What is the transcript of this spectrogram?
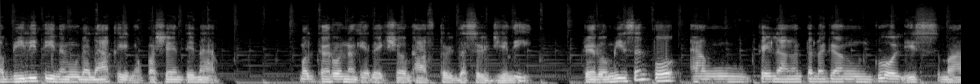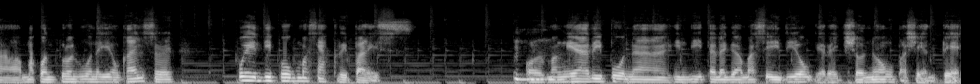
ability ng lalaki, ng pasyente na magkaroon ng erection after the surgery. Pero minsan po, ang kailangan talagang goal is ma- makontrol muna yung cancer, pwede po masacrifice or mangyari po na hindi talaga masave yung erection ng pasyente.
